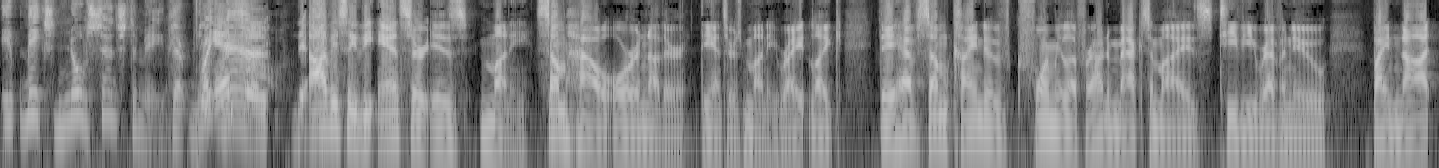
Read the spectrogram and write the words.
It makes no sense to me that right the answer, now. the, obviously, the answer is money. Somehow or another, the answer is money, right? Like they have some kind of formula for how to maximize TV revenue by not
